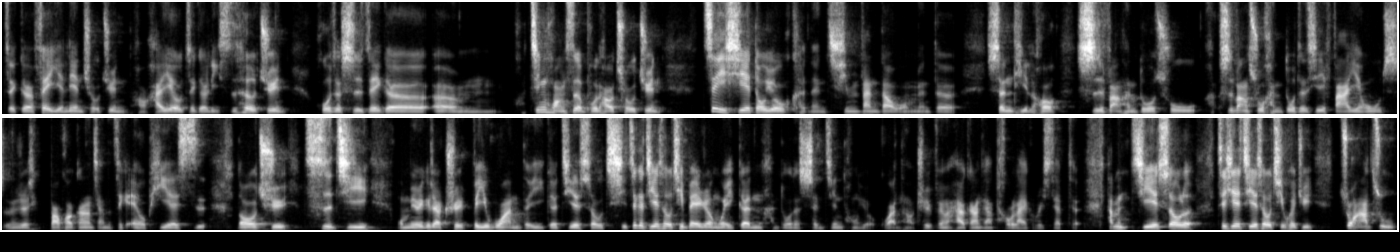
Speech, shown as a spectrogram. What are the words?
这个肺炎链球菌哈，还有这个李斯特菌，或者是这个嗯金黄色葡萄球菌，这些都有可能侵犯到我们的身体，然后释放很多出释放出很多的这些发炎物质，就包括刚刚讲的这个 LPS，然后去刺激我们有一个叫 TRPV1 的一个接收器，这个接收器被认为跟很多的神经痛有关哈。TRPV1 还有刚刚讲 Toll-like receptor，他们接收了这些接收器会去抓住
